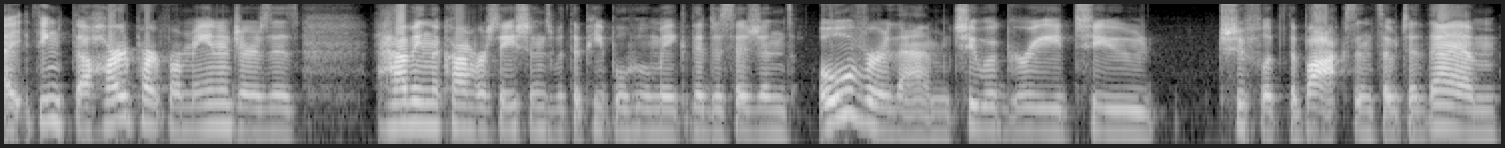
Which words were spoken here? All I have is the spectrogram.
I think the hard part for managers is having the conversations with the people who make the decisions over them to agree to to flip the box. And so to them,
